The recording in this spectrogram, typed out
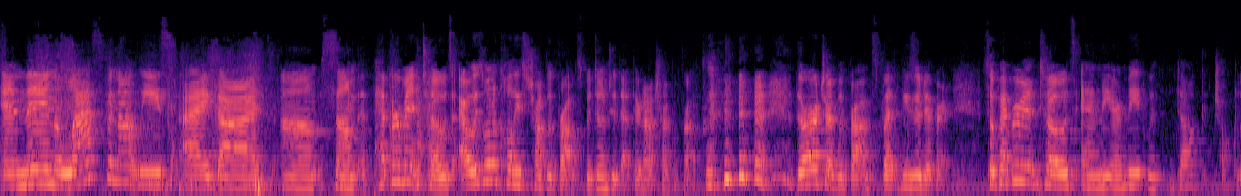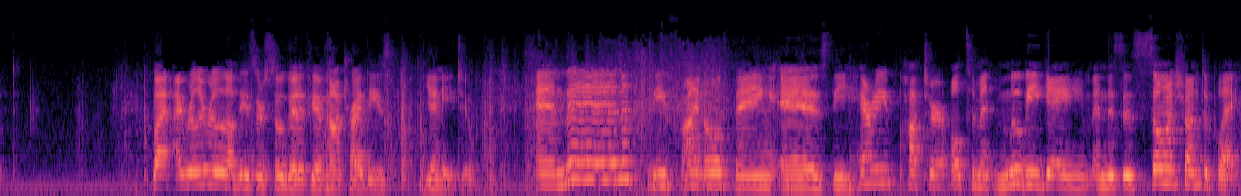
And then last but not least, I got um, some peppermint toads. I always want to call these chocolate frogs, but don't do that. They're not chocolate frogs. there are chocolate frogs, but these are different. So peppermint toads, and they are made with dark chocolate. But I really, really love these. They're so good. If you have not tried these, you need to. And then the final thing is the Harry Potter Ultimate Movie Game. And this is so much fun to play.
